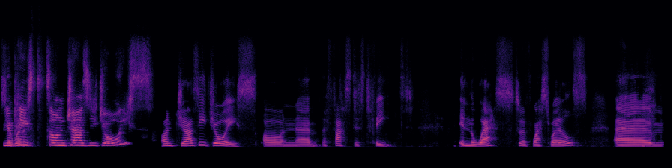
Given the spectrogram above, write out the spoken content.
So Your piece on Jazzy Joyce? On Jazzy Joyce, on um, the fastest feet in the west of West Wales. Um,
